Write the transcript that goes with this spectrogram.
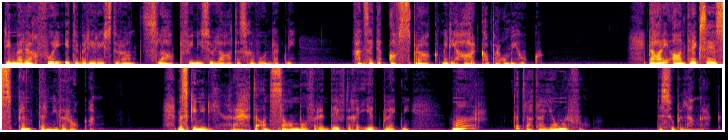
Die middag voor die ete by die restaurant slaap Fien nie so laat as gewoonlik nie, want sy het 'n afspraak met die haarkapper om die hoek. Daardie aantrek sy 'n splinter nuwe rok aan. Miskien nie die regte ensemble vir 'n deftige eetplek nie, maar dit laat haar jonger voel. Dis so belangrik.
